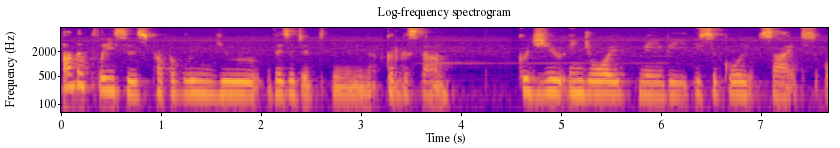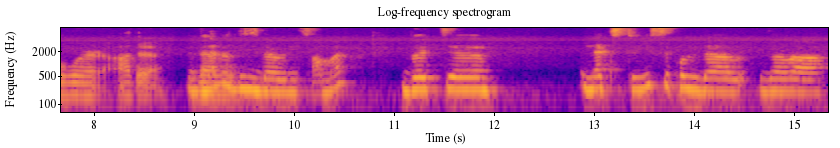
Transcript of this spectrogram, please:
other places probably you visited in Kyrgyzstan? Could you enjoy maybe Issyk-Kul sites or other? I've never been there in summer, but uh, next to Issyk-Kul there, there are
